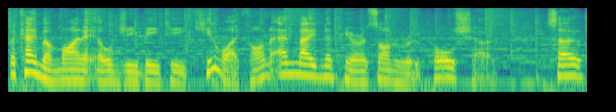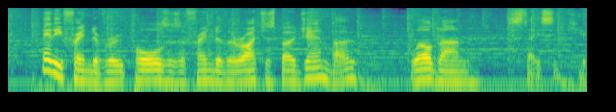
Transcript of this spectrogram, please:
became a minor LGBTQ icon, and made an appearance on RuPaul's show. So, any friend of RuPaul's is a friend of the righteous Bojambo. Well done, Stacey Q.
